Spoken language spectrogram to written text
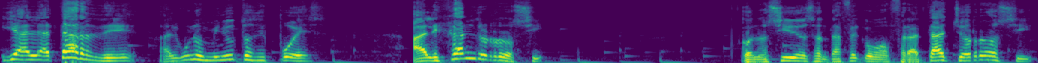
y a la tarde, algunos minutos después, Alejandro Rossi, conocido en Santa Fe como Fratacho Rossi,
